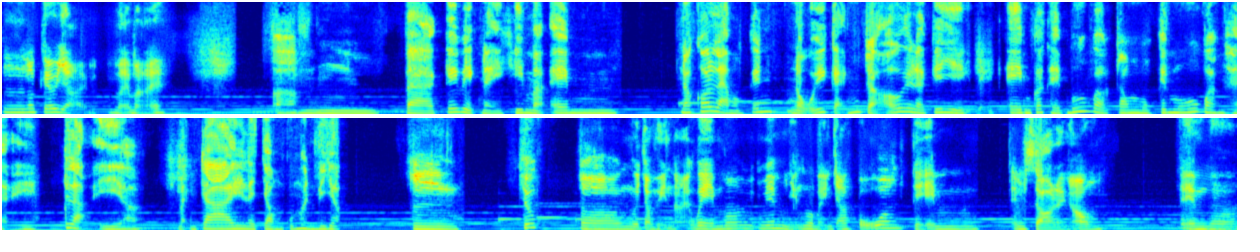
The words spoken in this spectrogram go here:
nó kéo dài mãi mãi. Um, và cái việc này khi mà em nó có là một cái nỗi cản trở hay là cái gì để em có thể bước vào trong một cái mối quan hệ với lại uh, bạn trai hay là chồng của mình bây giờ? Ừ, trước uh, người chồng hiện tại của em á với những người bạn trai cũ á, thì em em sợ đàn ông. Em uh,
